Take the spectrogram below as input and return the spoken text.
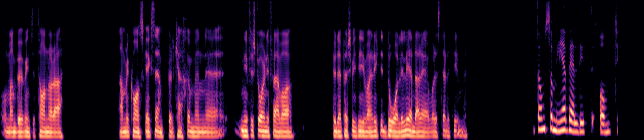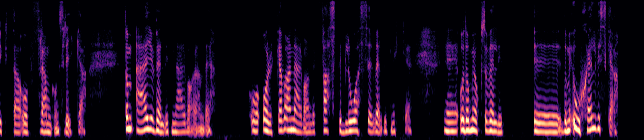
Och man behöver inte ta några amerikanska exempel kanske, men eh, ni förstår ungefär vad, hur det perspektivet vad en riktigt dålig ledare är och vad det ställer till med. De som är väldigt omtyckta och framgångsrika, de är ju väldigt närvarande och orkar vara närvarande fast det blåser väldigt mycket. Eh, och de är också väldigt eh, de är osjälviska.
